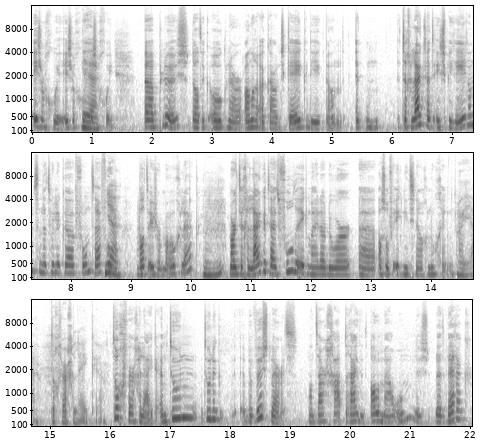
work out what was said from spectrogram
is er groei, is er groei, is er groei. Eh, plus dat ik ook naar andere accounts keek die ik dan het, tegelijkertijd inspirerend natuurlijk eh, vond. Hè, van wat is er mogelijk? Mhm. Maar tegelijkertijd voelde ik mij daardoor alsof ik niet snel genoeg ging. Oh ja, toch vergelijken. Toch vergelijken. En toen, toen ik bewust werd, want daar gaat, draait het allemaal om. Dus het werk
